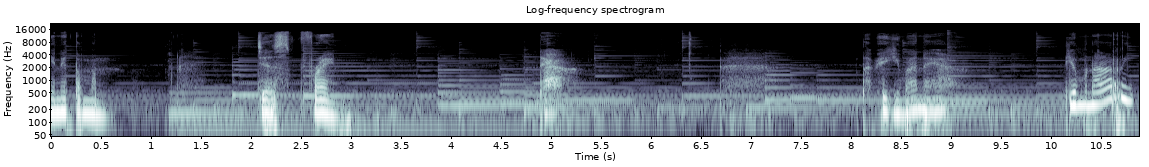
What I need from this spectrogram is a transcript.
Ini temen, just friend. Dah. Tapi gimana ya? Dia menarik.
